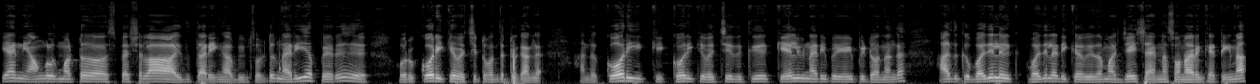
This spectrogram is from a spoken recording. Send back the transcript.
ஏன் நீ அவங்களுக்கு மட்டும் ஸ்பெஷலாக இது தரீங்க அப்படின்னு சொல்லிட்டு நிறைய பேர் ஒரு கோரிக்கை வச்சுட்டு வந்துட்டுருக்காங்க அந்த கோரிக்கை கோரிக்கை வச்சதுக்கு கேள்வி நிறைய பேர் எழுப்பிட்டு வந்தாங்க. அதுக்கு பதில் பதிலடிக்கிற விதமாக ஜெய்ஷா என்ன சொன்னாருன்னு கேட்டிங்கன்னா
